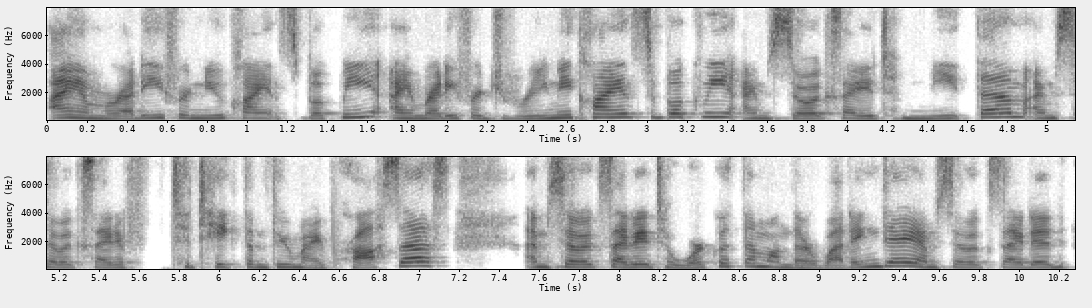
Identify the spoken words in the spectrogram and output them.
I am ready for new clients to book me. I am ready for dreamy clients to book me. I'm so excited to meet them. I'm so excited to take them through my process. I'm so excited to work with them on their wedding day. I'm so excited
